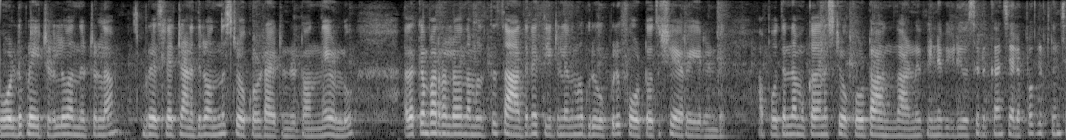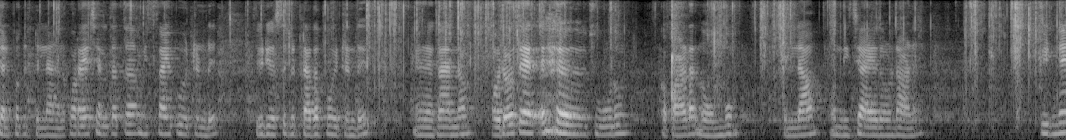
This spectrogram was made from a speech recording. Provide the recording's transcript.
ഗോൾഡ് പ്ലേറ്റഡിൽ വന്നിട്ടുള്ള ബ്രേസ്ലെറ്റ് ആണ്. ഇതിലൊന്ന് സ്റ്റോക്ക് ഔട്ട് ആയിട്ടുണ്ട് കേട്ടോ ഒന്നേ ഉള്ളൂ. അതൊക്കെ പറഞ്ഞല്ലോ നമ്മൾക്ക് സാധനം എത്തിയിട്ടില്ല നമ്മൾ ഗ്രൂപ്പിൽ ഫോട്ടോസ് ഷെയർ ചെയ്യലുണ്ട്. അപ്പോൾ തന്നെ നമുക്ക് അങ്ങനെ സ്റ്റോക്ക് ഔട്ട് ആകുന്നതാണ് പിന്നെ വീഡിയോസ് എടുക്കാൻ ചിലപ്പോൾ കിട്ടും ചിലപ്പോൾ കിട്ടില്ല. അങ്ങനെ കുറേ ചിലതൊക്കെ മിസ്സായി പോയിട്ടുണ്ട്. വീഡിയോസ് കിട്ടാതെ പോയിട്ടുണ്ട്. കാരണം ഓരോ ചൂടും ഒക്കെപ്പാടെ നോമ്പും എല്ലാം ഒന്നിച്ചായതുകൊണ്ടാണ്. പിന്നെ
